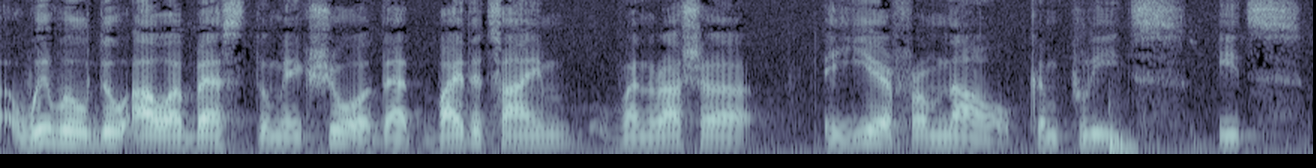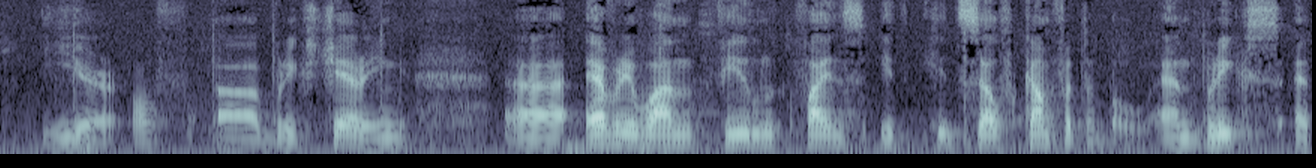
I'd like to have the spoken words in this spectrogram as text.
uh, we will do our best to make sure that by the time when Russia, a year from now, completes its year of uh, BRICS chairing, uh, everyone feel, finds it, itself comfortable, and BRICS at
